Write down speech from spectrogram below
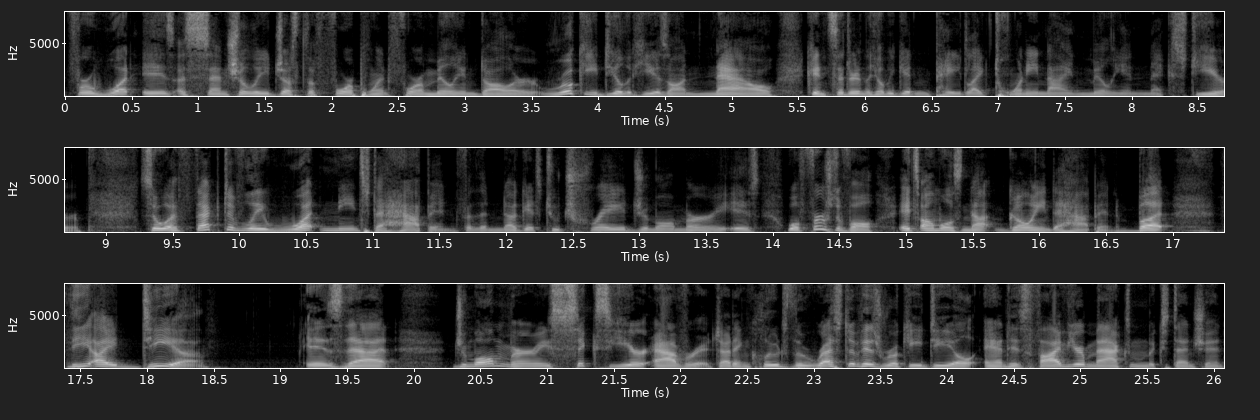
for what is essentially just the 4.4 million dollar rookie deal that he is on now considering that he'll be getting paid like 29 million next year. So effectively what needs to happen for the Nuggets to trade Jamal Murray is well first of all it's almost not going to happen but the idea is that Jamal Murray's six year average, that includes the rest of his rookie deal and his five year maximum extension,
